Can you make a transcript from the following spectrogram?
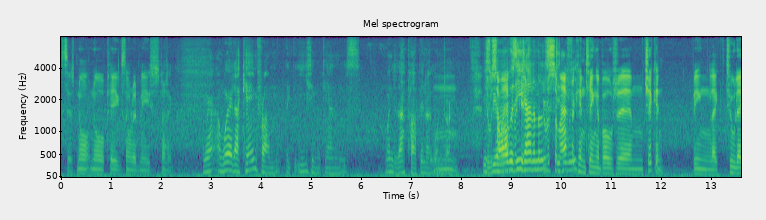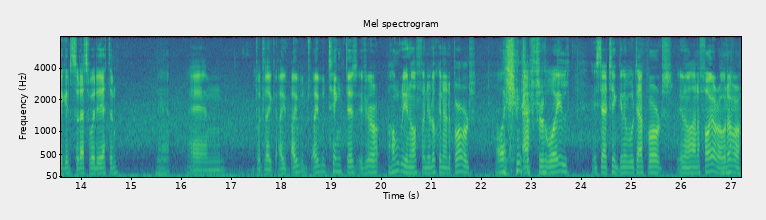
That's it. No, no pigs, no red meat, nothing. Where, and where that came from, like the eating of the animals. When did that pop in? I wonder. Mm. Used to we always eat animals? There was some didn't we? African thing about um, chicken being like two-legged, so that's why they ate them. Yeah. Um, but like I, I would I would think that if you're hungry enough and you're looking at a bird, Oh, after a while you start thinking about that bird, you know, on a fire or Yeah. whatever.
